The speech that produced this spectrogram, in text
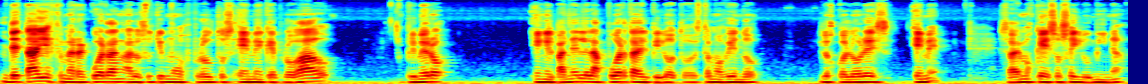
detalles que me recuerdan a los últimos productos M que he probado. Primero, en el panel de la puerta del piloto estamos viendo los colores M. Sabemos que eso se ilumina.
